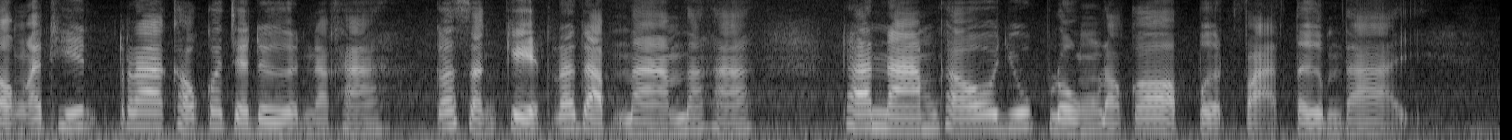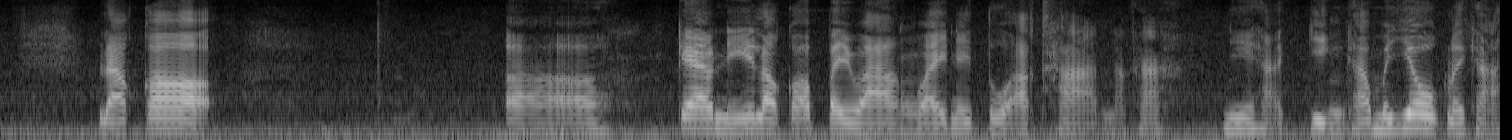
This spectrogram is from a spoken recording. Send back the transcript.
2 อาทิตย์รากเขาก็จะเดินนะคะ ก็สังเกตระดับน้ำนะคะ ถ้าน้ำเขายุบลงเราก็เปิดฝาเติมได้ แล้วก็แก้วนี้เราก็ไปวางไว้ในตัวอาคารนะคะ นี่ค่ะกิ่งเขาไม่โยกเลยค่ะ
